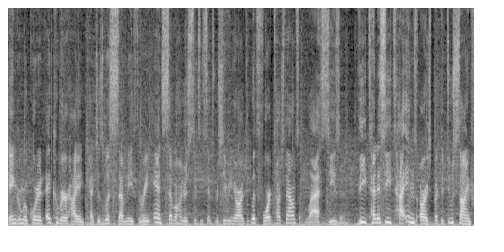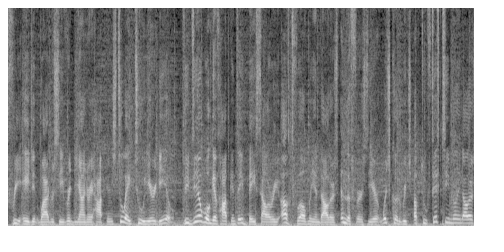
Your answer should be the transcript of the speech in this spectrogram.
Engram recorded a career high in catches with 73 and 766 receiving yards with four touchdowns last season. The Tennessee Titans are expected to sign free agent wide receiver DeAndre Hopkins to a two year deal. The deal will give Hopkins a base salary of $12 million in the first year, which could reach up to $15 million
